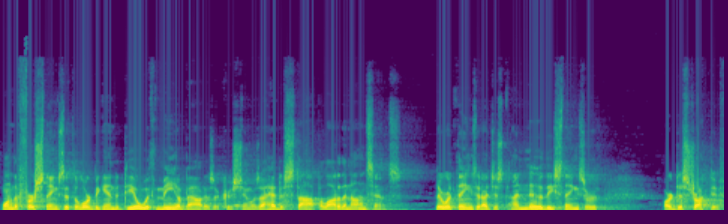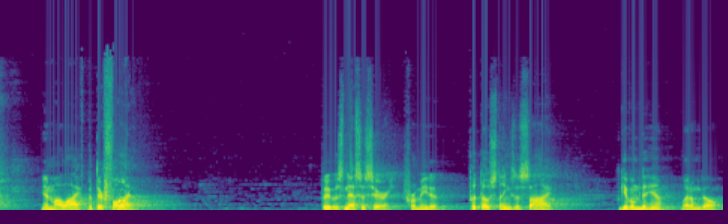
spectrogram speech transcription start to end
One of the first things that the Lord began to deal with me about as a Christian was I had to stop a lot of the nonsense. There were things that I just, I knew these things are, are destructive in my life, but they're fun. But it was necessary for me to put those things aside, give them to Him, let them go.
